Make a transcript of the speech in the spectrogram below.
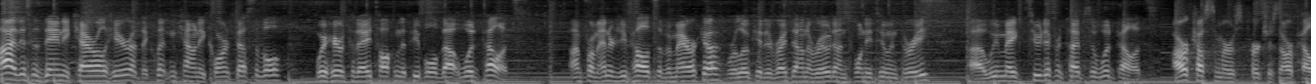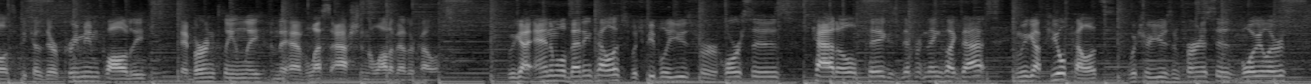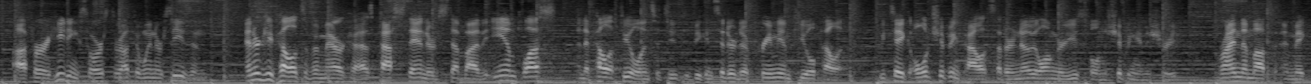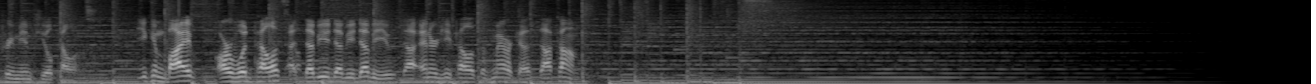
Hi, this is Danny Carroll here at the Clinton County Corn Festival. We're here today talking to people about wood pellets. I'm from Energy Pellets of America. We're located right down the road on 22 and 3. Uh, we make two different types of wood pellets. Our customers purchase our pellets because they're premium quality, they burn cleanly, and they have less ash than a lot of other pellets. We got animal bedding pellets, which people use for horses, cattle, pigs, different things like that. And we got fuel pellets, which are used in furnaces, boilers, uh, for a heating source throughout the winter season. Energy Pellets of America has passed standards set by the ENplus and the Pellet Fuel Institute to be considered a premium fuel pellet. We take old shipping pallets that are no longer useful in the shipping industry, grind them up and make premium fuel pellets. You can buy our wood pellets at www.energypelletsofamerica.com.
